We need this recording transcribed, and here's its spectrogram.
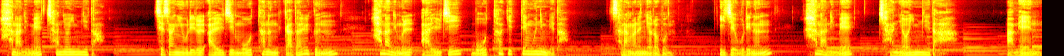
하나님의 자녀입니다. 세상이 우리를 알지 못하는 까닭은 하나님을 알지 못하기 때문입니다. 사랑하는 여러분, 이제 우리는 하나님의 자녀입니다. 아멘.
